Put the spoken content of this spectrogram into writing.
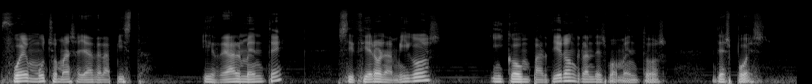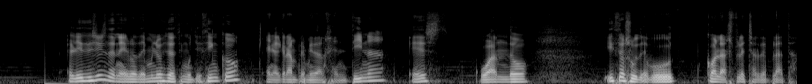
fue mucho más allá de la pista y realmente se hicieron amigos y compartieron grandes momentos después. El 16 de enero de 1955, en el Gran Premio de Argentina, es cuando hizo su debut con las flechas de plata.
